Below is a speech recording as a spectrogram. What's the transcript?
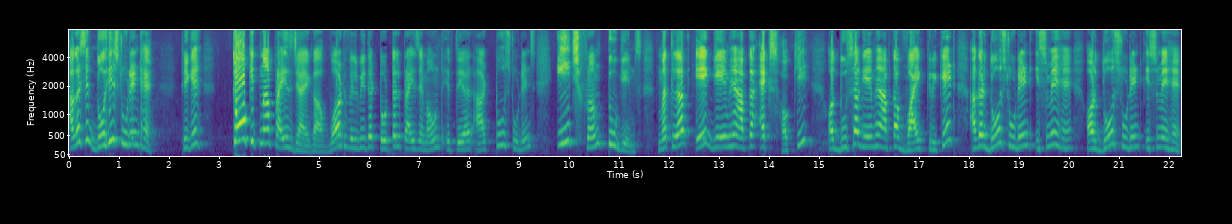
अगर सिर्फ़ दो ही स्टूडेंट है, ठीक है तो कितना प्राइस जाएगा? What will be the total prize amount if there are two students each from two games मतलब एक गेम है आपका एक्स हॉकी और दूसरा गेम है आपका वाई क्रिकेट अगर दो स्टूडेंट इसमें हैं और दो स्टूडेंट इसमें हैं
